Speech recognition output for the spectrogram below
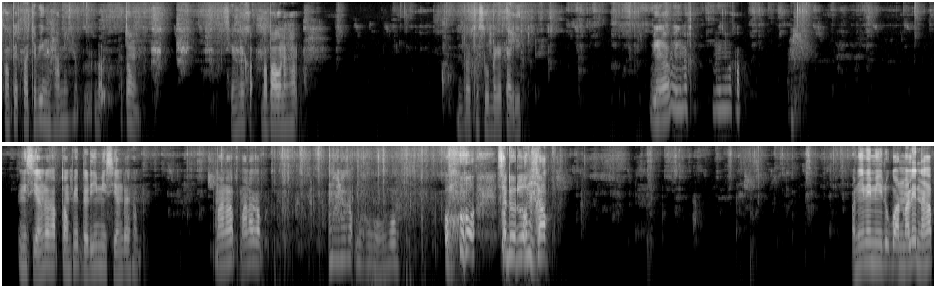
ทองเพชรเขาจะวิ่งมาหาไหมครับเราต้องเสียงเบาๆนะครับเราจะซูมไปใกล้ๆอีก วิ่งแล้ววิ่งแล้วครับวิ่งแล้วครับ มีเสียงด้วยครับทองเพชรเดี๋ยวนี้มีเสียงด้วยครับ มาแล้วมาแล้วครับ มาแล้วครับโอ้โหโอ้โหสะดุดลมครับ วันนี้ไม่มีลูกบอลมาเล่นนะครับ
